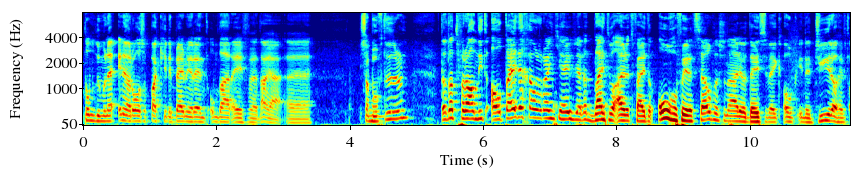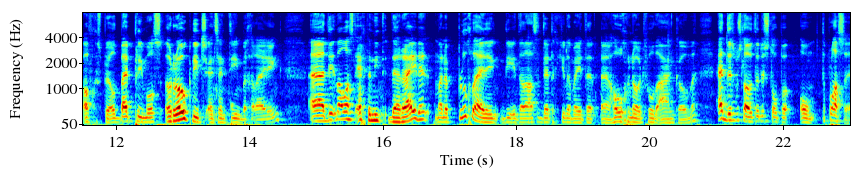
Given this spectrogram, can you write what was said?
Tom Dumoulin in een roze pakje de berm in rent om daar even, nou ja, eh zijn behoefte te doen. Dat dat vooral niet altijd een gouden randje heeft, ja, dat blijkt wel uit het feit dat ongeveer hetzelfde scenario deze week ook in de Giro heeft afgespeeld bij Primoz Roglic en zijn teambegeleiding. Eh, ditmaal was het echter niet de rijder, maar de ploegleiding die in de laatste 30 kilometer eh hoge nood voelde aankomen. En dus besloten te stoppen om te plassen.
